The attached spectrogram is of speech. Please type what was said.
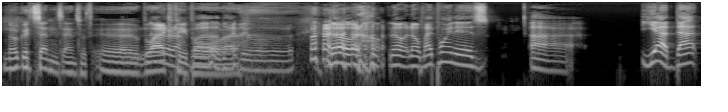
No good sentence ends with uh, No, black no, no, people. uh, uh, black people. no, no, no, no. My point is, uh, yeah, that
